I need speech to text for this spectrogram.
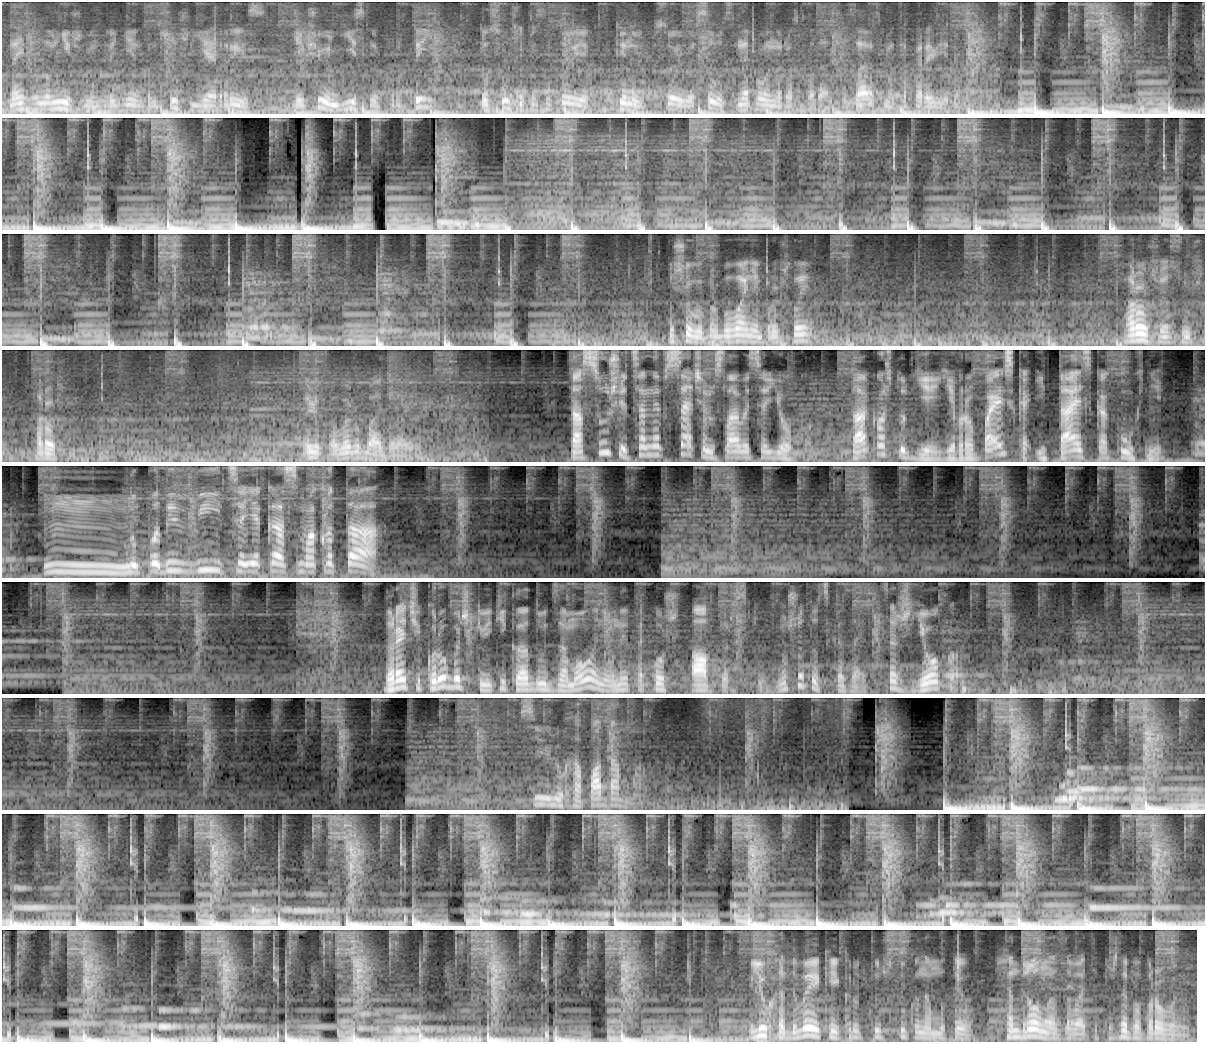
Найголовнішим інгредієнтом суші є рис. Якщо він дійсно крутий, то суші після того, як вкинуть соєвий соус, не повинно розпадатися. Зараз ми це перевіримо. Ну що, випробування пройшли? Хороша суші, хороша. Люфа, вирубай давай. Та суші це не все, чим славиться Йоко. Також тут є європейська і тайська кухні. Ммм, ну подивіться, яка смакота! До речі, коробочки, в які кладуть замовлення, вони також авторські. Ну що тут сказати? Це ж Йоко. Всі Ілюха по домам. Ілюха, диви, який круту штуку намутив. Хендрол називається, пішли попробуємо.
